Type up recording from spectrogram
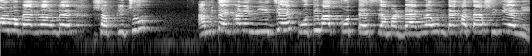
বলব ব্যাকগ্রাউন্ডে সব কিছু আমি তো এখানে নিজে প্রতিবাদ করতে এসেছি, আমার ব্যাকগ্রাউন্ড দেখাতে আসিনি আমি।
